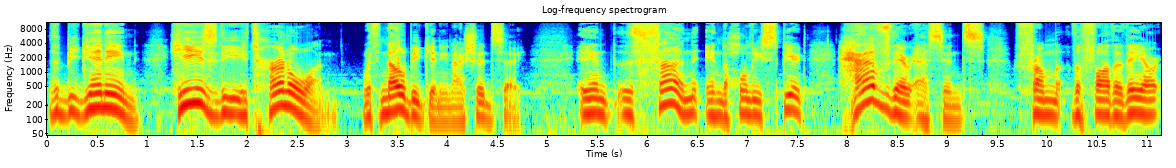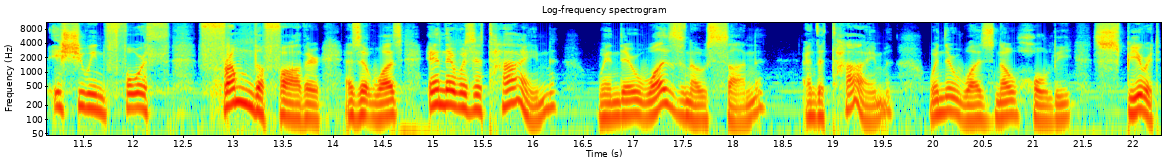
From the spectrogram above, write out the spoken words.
the beginning. He's the eternal one with no beginning, I should say. And the Son and the Holy Spirit have their essence from the Father. They are issuing forth from the Father, as it was. And there was a time when there was no Son, and a time when there was no Holy Spirit.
